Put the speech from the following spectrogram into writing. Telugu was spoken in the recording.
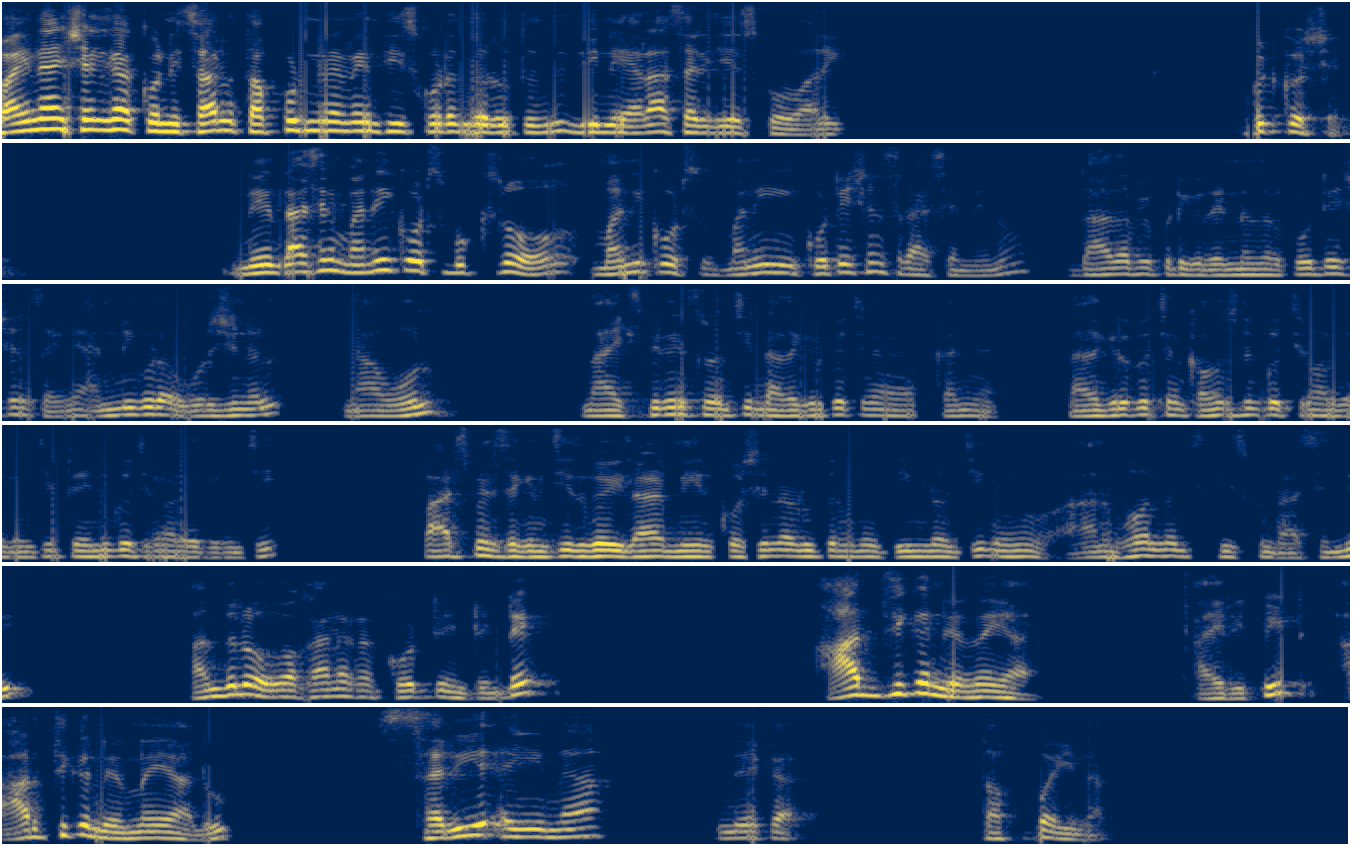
ఫైనాన్షియల్గా కొన్నిసార్లు తప్పుడు నిర్ణయం తీసుకోవడం జరుగుతుంది. దీన్ని ఎలా సరి చేసుకోవాలి? గుడ్ క్వశ్చన్ నేను రాసిన మనీ కోట్స్ బుక్స్‌లో మనీ కోట్స్, మనీ కొటేషన్స్ రాశాను నేను. దాదాపు ఇప్పటికి 200 కొటేషన్స్ అయినాయి. అన్ని కూడా ఒరిజినల్. నా ఓన్. నా ఎక్స్పీరియన్స్ నుంచి నా దగ్గరికొచ్చిన వచ్చిన నా దగ్గరకు వచ్చిన కౌన్సిలింగ్ వచ్చిన వాళ్ళ దగ్గర నుంచి, ట్రైనింగ్ వచ్చిన వాళ్ళ దగ్గర నుంచి, పార్టిసిపెంట్స్ దగ్గర నుంచి, ఇదిగో ఇలా మీరు క్వశ్చన్ అడుగుతున్న దీనిలోంచి నేను ఆ అనుభవాల నుంచి తీసుకుని రాసింది. అందులో ఒకానొక కోట్ ఏంటంటే ఆర్థిక నిర్ణయాలు ఐ రిపీట్ ఆర్థిక నిర్ణయాలు సరి అయినా లేక తప్పు అయిన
